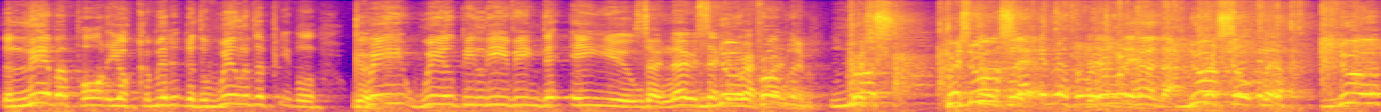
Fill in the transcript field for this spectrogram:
The Labour Party are committed to the will of the people. Good. We will be leaving the EU. So no second no referendum. Problem. No, Chris- crystal no clear. second referendum. everybody heard that? No Crystal second, clear. no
